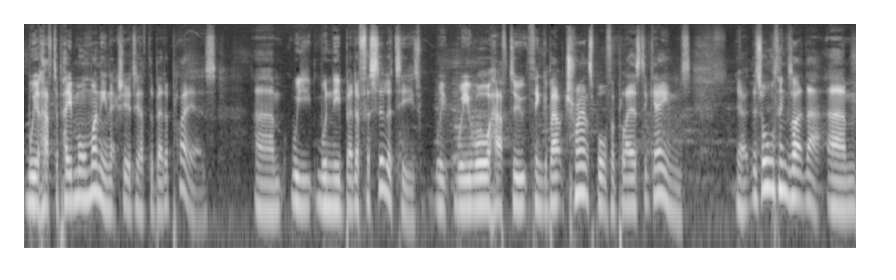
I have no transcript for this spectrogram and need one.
we'll have to pay more money next year to have the better players. Um, we will need better facilities. We we will have to think about transport for players to games. Yeah, there's all things like that. Um,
